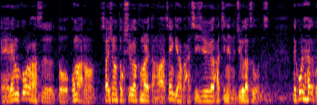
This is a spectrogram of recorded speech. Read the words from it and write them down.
えーレム・コールハスとオマーの最初の特集が組まれたのは1988年の10月号です。でこれはよく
